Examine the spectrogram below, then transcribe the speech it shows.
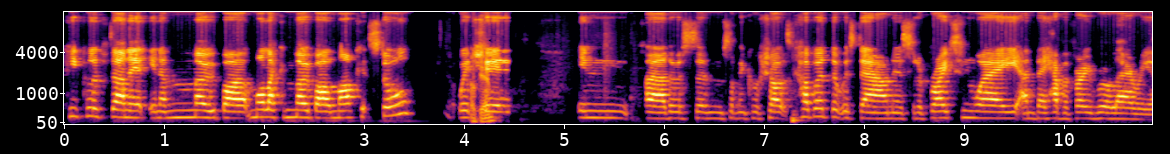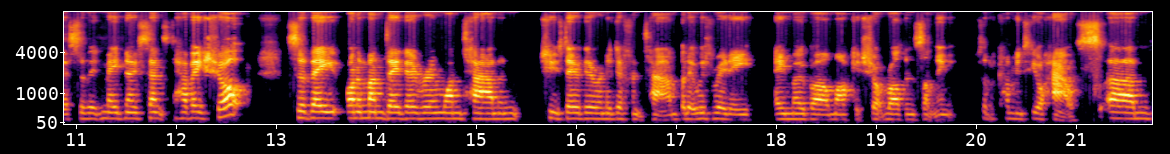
People have done it in a mobile, more like a mobile market stall, which okay. is in uh, there was some something called Charlotte's Cupboard that was down in sort of Brighton way, and they have a very rural area, so it made no sense to have a shop. So they on a Monday they were in one town, and Tuesday they were in a different town, but it was really a mobile market shop rather than something sort of coming to your house. Um,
